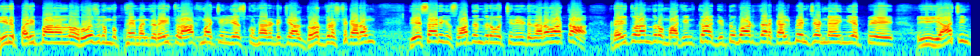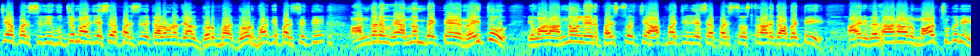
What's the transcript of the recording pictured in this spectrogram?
ఈయన పరిపాలనలో రోజుకు ముప్పై మంది రైతులు ఆత్మహత్యలు చేసుకుంటున్నారంటే చాలా దురదృష్టకరం. దేశానికి స్వాతంత్రం వచ్చిన ఇంటి తర్వాత రైతులందరూ మాకు ఇంకా గిట్టుబాటు ధర కల్పించండి అని చెప్పి ఈ యాచించే పరిస్థితి ఉద్యమాలు చేసే పరిస్థితి కలవడం చాలా దుర్భ దౌర్భాగ్య పరిస్థితి. అందరికి అన్నం పెట్టే రైతు ఇవాళ అన్నం లేని పరిస్థితి వచ్చి ఆత్మహత్యలు చేసే పరిస్థితి వస్తున్నాడు కాబట్టి ఆయన విధానాలు మార్చుకుని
